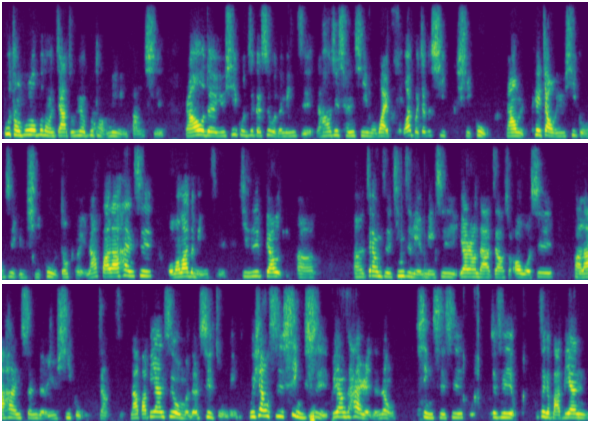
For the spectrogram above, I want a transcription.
不同部落、不同家族会有不同的命名方式。然后我的尤西古这个是我的名字，然后去承袭我外婆，外婆叫做西西古，然后可以叫我尤西古，或是尤西古都可以。然后法拉汉是我妈妈的名字，其实标呃呃这样子亲子联名是要让大家知道说，哦，我是。法拉汉生的尤西古这样子，然后巴比安是我们的氏族名，不像是姓氏，不像是汉人的那种姓氏，是就是这个巴比安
